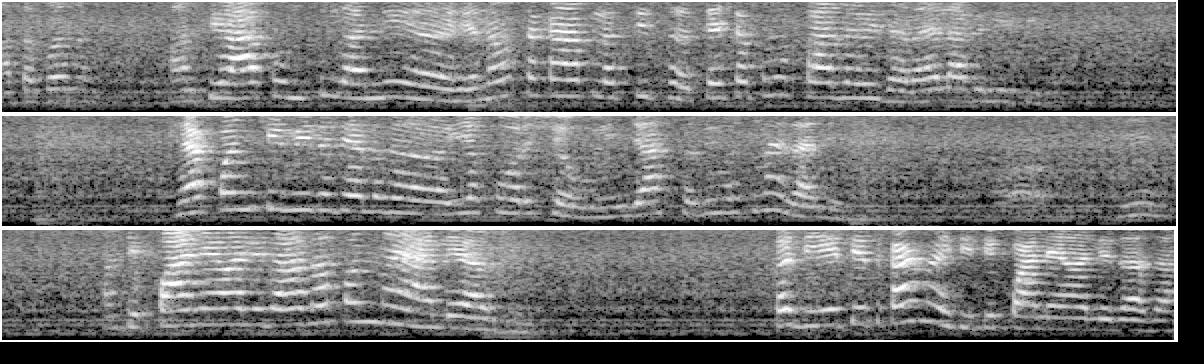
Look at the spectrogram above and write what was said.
आता बन आणि ते आपण चुलांनी हे नव्हतं का आपला तिथं त्याच्यातून काजळी धरायला लागली ती. ह्या पंचमीला त्याला एक वर्ष होईल जास्त दिवस नाही झाले. आणि ते पाण्यावाले दादा पण नाही आले अजून. कधी येते काय माहिती ते पाण्यावाले दादा?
